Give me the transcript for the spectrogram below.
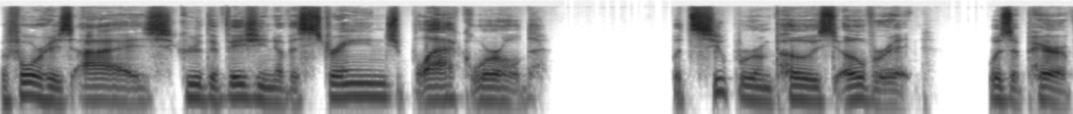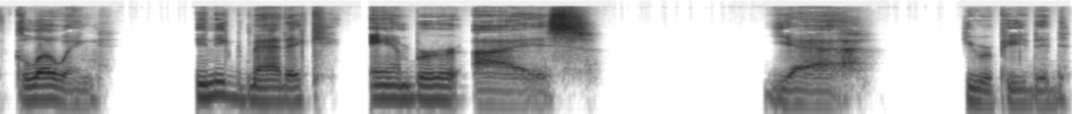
Before his eyes grew the vision of a strange black world, but superimposed over it was a pair of glowing, enigmatic amber eyes. Yeah, he repeated.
